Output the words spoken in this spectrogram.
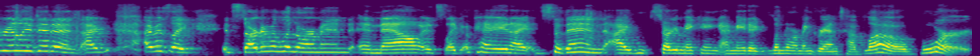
Really didn't. I I was like, it started with Lenormand and now it's like, okay. And I so then I started making, I made a Lenormand Grand Tableau board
